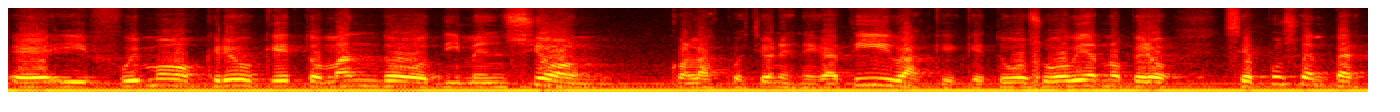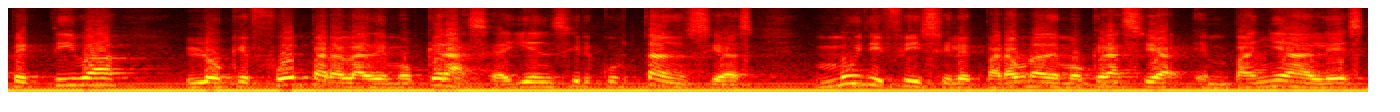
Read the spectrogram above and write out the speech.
eh, y fuimos, creo que, tomando dimensión con las cuestiones negativas que tuvo su gobierno, pero se puso en perspectiva lo que fue para la democracia y en circunstancias muy difíciles para una democracia en pañales,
